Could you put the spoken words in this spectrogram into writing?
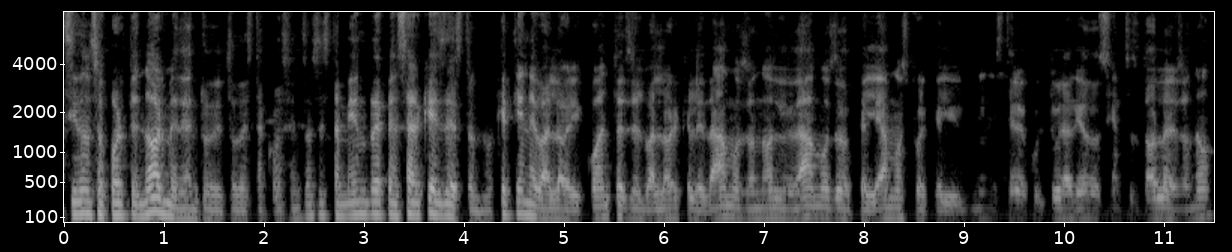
sido un soporte enorme dentro de toda esta cosa. Entonces también repensar qué es esto, ¿no? ¿Qué tiene valor y cuánto es el valor que le damos o no le damos o peleamos porque el Ministerio de Cultura dio 200 dólares o no?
